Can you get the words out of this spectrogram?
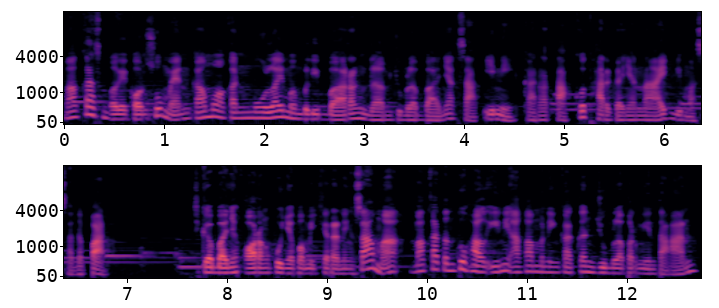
maka sebagai konsumen kamu akan mulai membeli barang dalam jumlah banyak saat ini karena takut harganya naik di masa depan. Jika banyak orang punya pemikiran yang sama, maka tentu hal ini akan meningkatkan jumlah permintaan,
